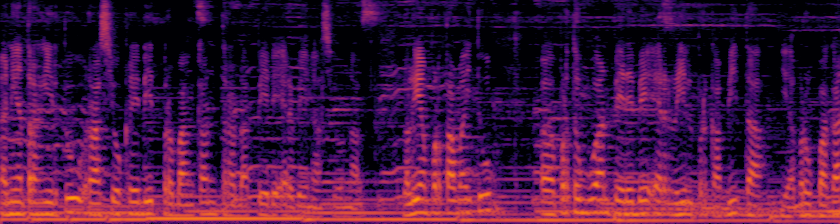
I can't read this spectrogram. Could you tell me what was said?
dan yang terakhir itu rasio kredit perbankan terhadap PDRB nasional. Lalu yang pertama itu uh, pertumbuhan PDBR real per kapita ya merupakan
